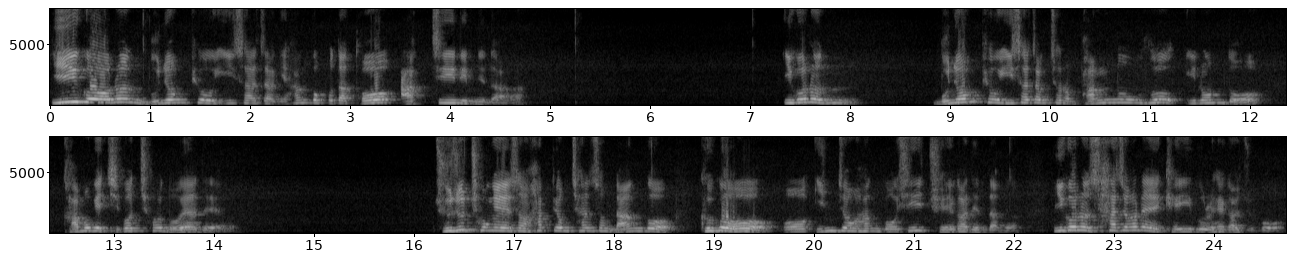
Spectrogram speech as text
이거는 문영표 이사장이 한 것보다 더 악질입니다. 이거는 문영표 이사장처럼 박농후 이놈도 감옥에 집어쳐 넣어야 돼요. 주주총회에서 합병 찬성 난 거 그거 어, 인정한 것이 죄가 된다면 이거는 사전에 개입을 해가지고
